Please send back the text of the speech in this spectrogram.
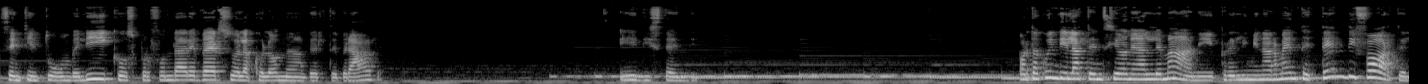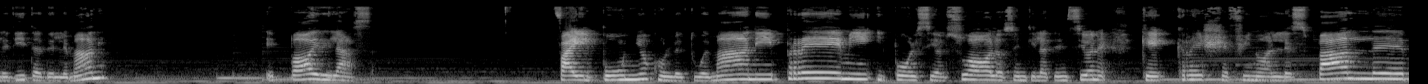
Senti il tuo ombelico sprofondare verso la colonna vertebrale e distendi. Porta quindi l'attenzione alle mani, preliminarmente tendi forte le dita delle mani e poi rilassa. Fai il pugno con le tue mani, premi i polsi al suolo, senti la tensione che cresce fino alle spalle,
